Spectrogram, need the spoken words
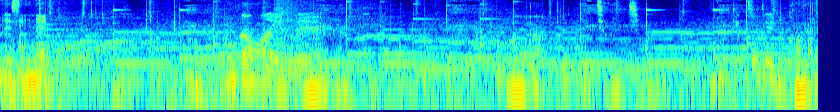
ですね。かわいいね。なんかちゃちもう一で食べるかな。好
